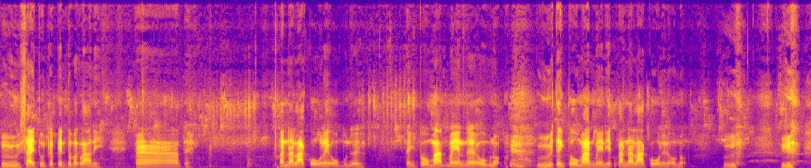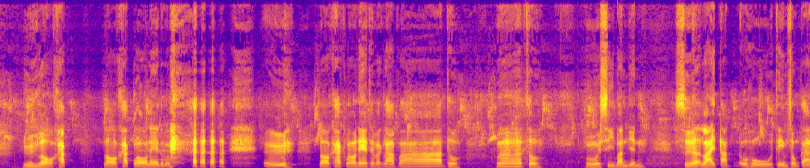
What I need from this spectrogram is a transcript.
เออสายตูดก็เป็นตัวบักละนี่มาด ปันดาลาโก้เลยโอ้บุญเอ้ยแต่งโตมาดแมนเลยโอ้บุญเนาะอือแต่งโตมาดแมนเฮ็ดปันดาราโก้เลยนะโอมเนาะอืออืออือรอคักรอคักรอแน่แต่บักเออรอคักรอแน่แต่บักลาป้าโถป้าโถโอ้ยสีบานเย็น เสื้อลายตัดโอ้โหทีมสงการ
